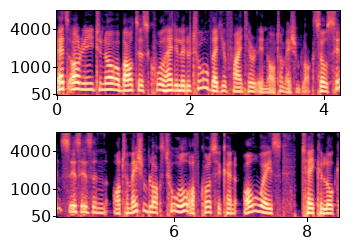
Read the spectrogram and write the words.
That's all you need to know about this cool handy little tool that you find here in Automation Blocks. So since this is an Automation Blocks tool, of course you can always take a look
